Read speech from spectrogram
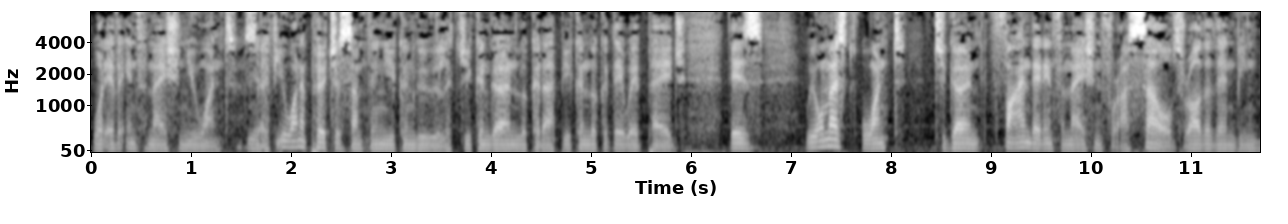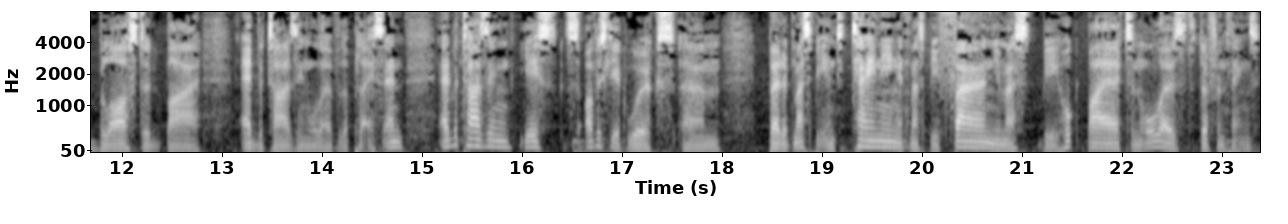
whatever information you want. So Yeah. if you want to purchase something, you can Google it. You can go and look it up. You can look at their webpage. There's, we almost want to go and find that information for ourselves rather than being blasted by advertising all over the place. And advertising, yes, it's obviously it works. Um, but it must be entertaining, it must be fun, you must be hooked by it, and all those different things.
